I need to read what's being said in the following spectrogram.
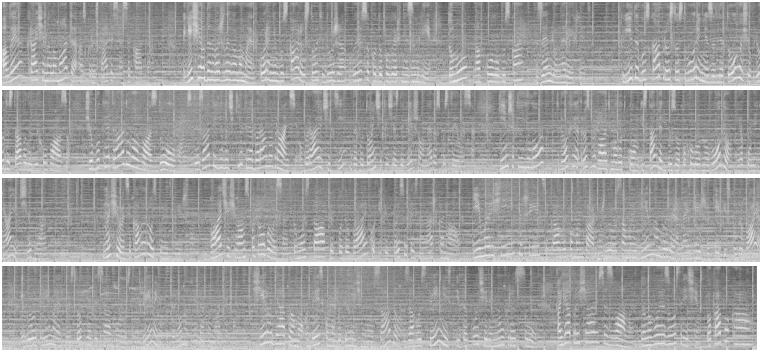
Але краще не ламати, а скористатися секатором. Є ще один важливий момент: корені бузка ростуть дуже високо до поверхні землі, тому навколо бузка землю не рихлять. Квіти бузка просто створені для того, щоб люди ставили їх у вазу. Щоб букет радував вас довго, зрізати гілочки треба рано вранці, обираючи ті, де бутончики ще здебільшого не розпустилися. Кінчики гілок трохи розбивають молотком і ставлять бузок у холодну воду, яку міняють щодня. Ну що, цікава розповідь вийшла. Бачу, що вам сподобалося, тому ставте вподобайку і підписуйтесь на наш канал. І мерщій пишіть цікавий коментар. Можливо, саме він набере найбільшу кількість вподобайок, і ви отримаєте 150 бонусних гривень у подарунок від автоматика. Щиро дякуємо Одеському ботанічному саду за гостинність і таку чарівну красу. А я прощаюся з вами. До нової зустрічі. Пока-пока!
